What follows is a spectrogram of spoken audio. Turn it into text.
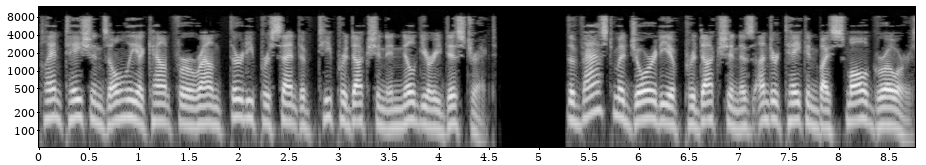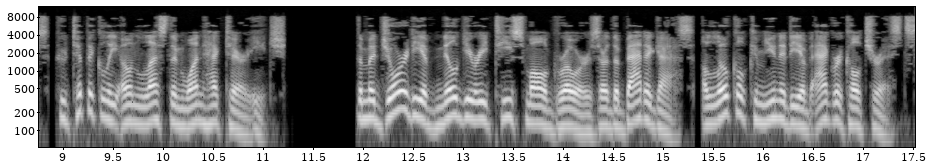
plantations only account for around 30% of tea production in Nilgiri district. The vast majority of production is undertaken by small growers, who typically own less than one hectare each. The majority of Nilgiri tea small growers are the Badagas, a local community of agriculturists.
